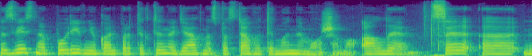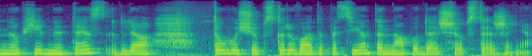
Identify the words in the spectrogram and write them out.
Звісно, по рівню кальпротектину діагноз поставити ми не можемо, але це е, необхідний тест для того, щоб скерувати пацієнта на подальше обстеження.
